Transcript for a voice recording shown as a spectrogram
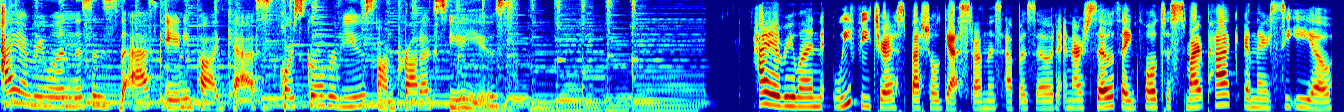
Hi, everyone. This is the Ask Annie podcast, Horse Girl reviews on products you use. Hi, everyone. We feature a special guest on this episode and are so thankful to SmartPak and their CEO,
